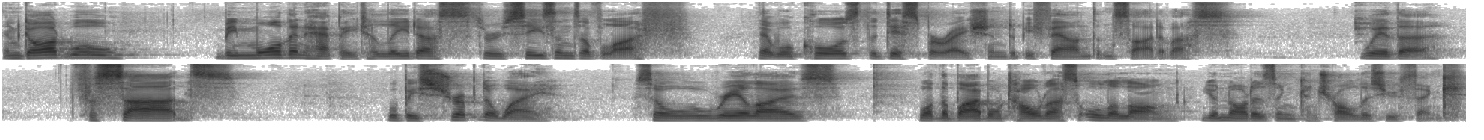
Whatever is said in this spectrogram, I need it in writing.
And God will be more than happy to lead us through seasons of life that will cause the desperation to be found inside of us, where the facades will be stripped away so we'll realize what the Bible told us all along you're not as in control as you think.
